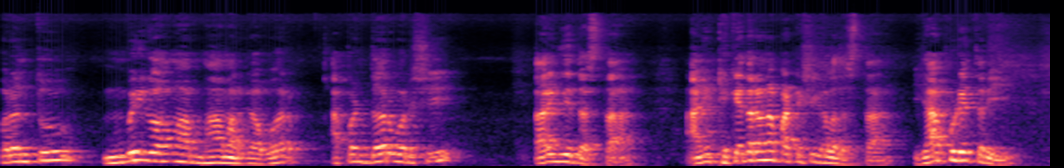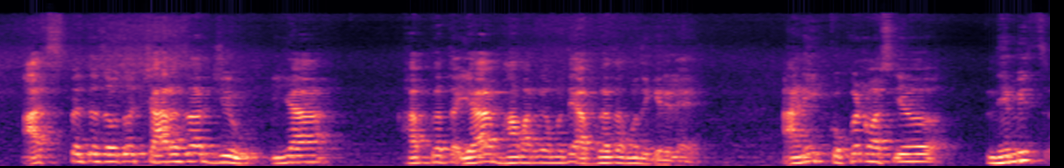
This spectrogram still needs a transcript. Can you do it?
परंतु मुंबई गोवा महा- महामार्गावर आपण दरवर्षी तारीख देत असता आणि ठेकेदारांना पाठीशी घालत असता यापुढे तरी आजपर्यंत जवळजवळ चार हजार जीव या अपघात या महामार्गामध्ये अपघातामध्ये गेलेले आहेत. आणि कोकणवासीय नेहमीच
